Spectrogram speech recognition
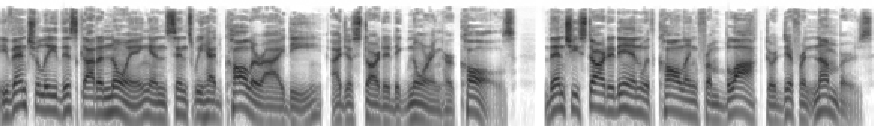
Eventually, this got annoying, and since we had caller ID, I just started ignoring her calls. Then she started in with calling from blocked or different numbers.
